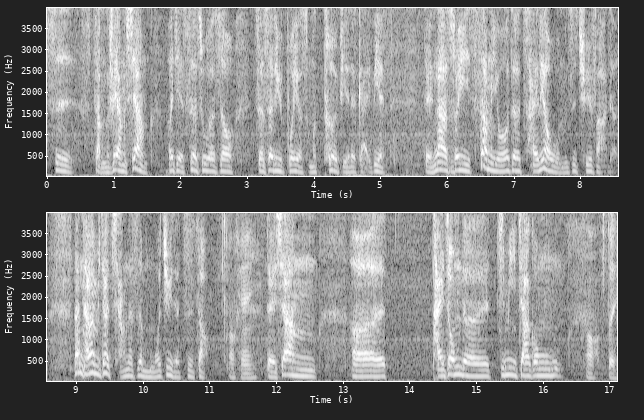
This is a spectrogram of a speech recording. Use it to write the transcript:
是长得非常像，而且射出的时候折射率不会有什么特别的改变。对，那所以上游的材料我们是缺乏的，但台湾比较强的是模具的制造。OK，对，像呃台中的精密加工哦，对，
